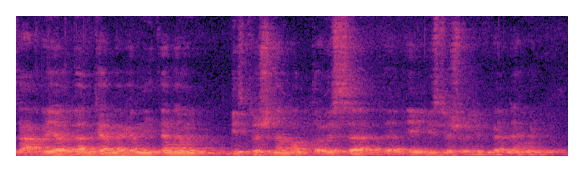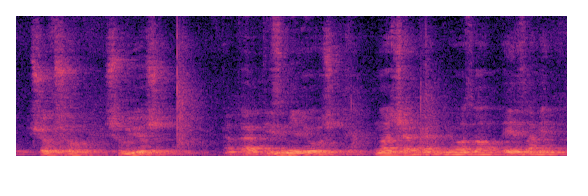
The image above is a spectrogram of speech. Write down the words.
Zárójelben kell megemlítenem, biztos nem adta össze, de én biztos vagyok benne, hogy sok-sok súlyos, akár 10 milliós nagyságrendű az a pénz, amit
